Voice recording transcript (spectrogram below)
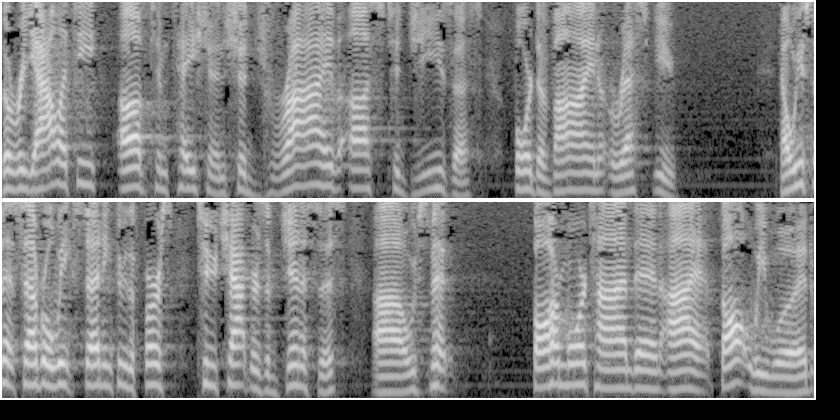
The reality of temptation should drive us to Jesus for divine rescue. Now, we spent several weeks studying through the first two chapters of Genesis. Uh, we've spent far more time than I thought we would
